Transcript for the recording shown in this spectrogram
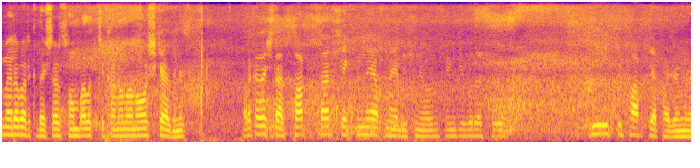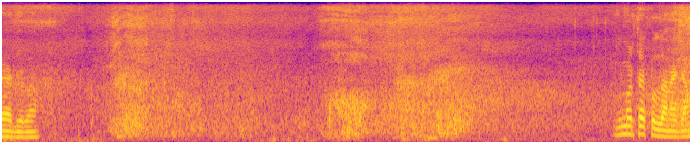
merhaba arkadaşlar. Son Balıkçı kanalına hoş geldiniz. Arkadaşlar partlar şeklinde yapmayı düşünüyorum. Çünkü burası 1-2 part yapacağım galiba. Yumurta kullanacağım.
